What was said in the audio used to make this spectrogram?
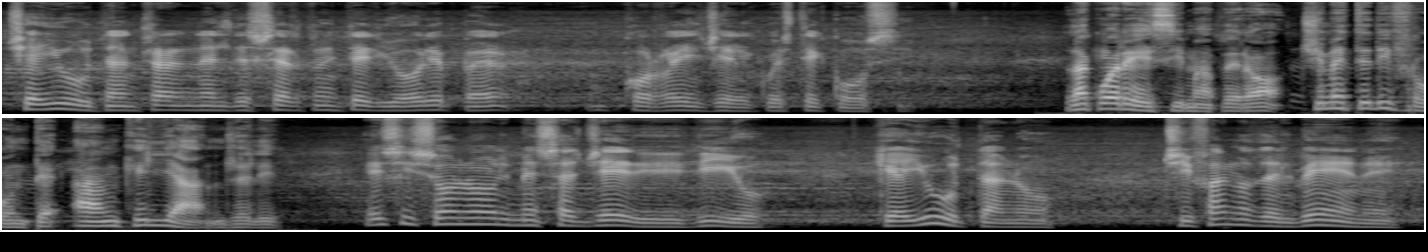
ci aiuta a entrare nel deserto interiore per correggere queste cose. La Quaresima però ci mette di fronte anche gli angeli. Essi sono i messaggeri di Dio che aiutano ci fanno del bene.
